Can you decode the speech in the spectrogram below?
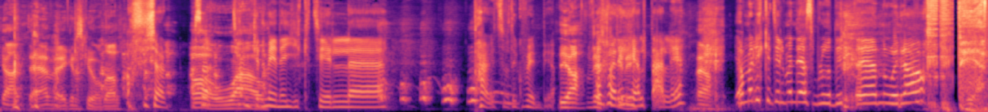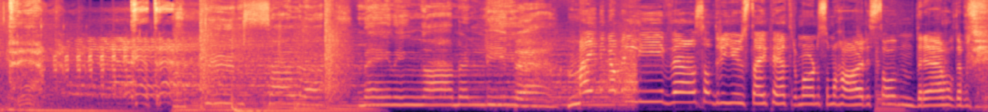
God damn, Egil Skurdal. Fy søren. Altså, Oh, wow. Tankene mine gikk til uh, Pirates of the Caribbean. Ja, Jeg skal være helt ærlig. Ja. Ja, men Lykke til med neseblodet ditt, eh, Nora. P3. P3. Meninga med livet. Sondre Justad i P3 Morgen som har Sondre holdt jeg på å si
